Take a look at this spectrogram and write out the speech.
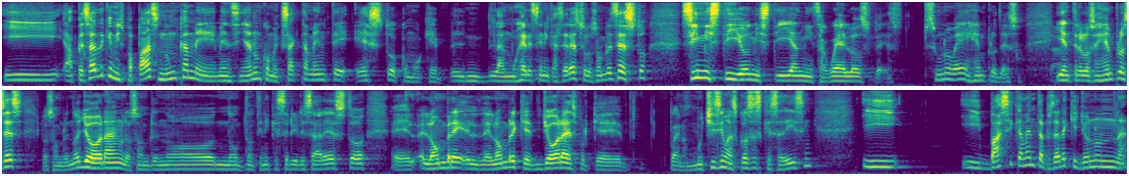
Y a pesar de que mis papás nunca me, enseñaron como exactamente esto, como que las mujeres tienen que hacer esto, los hombres esto, sí mis tíos, mis tías, mis abuelos, pues, uno ve ejemplos de eso. Y entre los ejemplos es, los hombres no lloran, los hombres no, no, tienen que exteriorizar esto, el, hombre, el, hombre que llora es porque, bueno, muchísimas cosas que se dicen. Y y básicamente, a pesar de que yo no,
